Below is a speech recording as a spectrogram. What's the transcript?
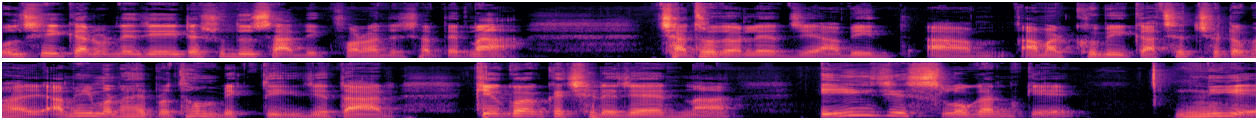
বলছি এই কারণে যে এটা শুধু সাদিক ফরহাদের সাথে না ছাত্রদলের যে আবিদ আমার খুবই কাছের ছোট ভাই আমি মনে হয় প্রথম ব্যক্তি যে তার কেউ কাউকে ছেড়ে যায় না। এই যে স্লোগানকে নিয়ে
